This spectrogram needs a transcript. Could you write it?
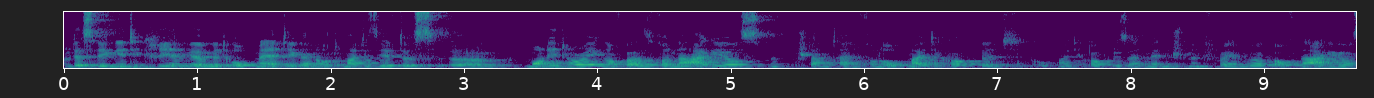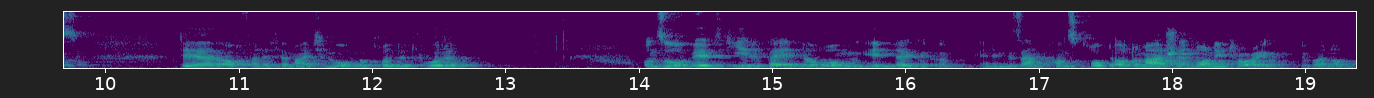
Und deswegen integrieren wir mit OpenAttic ein automatisiertes äh, Monitoring auf Basis von Nagios mit Bestandteilen von OpenIT Cockpit. OpenIT Cockpit ist ein Management Framework auf Nagios, der auch von der Firma Itinom begründet wurde. Und so wird jede Veränderung in, der, in dem Gesamtkonstrukt automatisch in Monitoring übernommen.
